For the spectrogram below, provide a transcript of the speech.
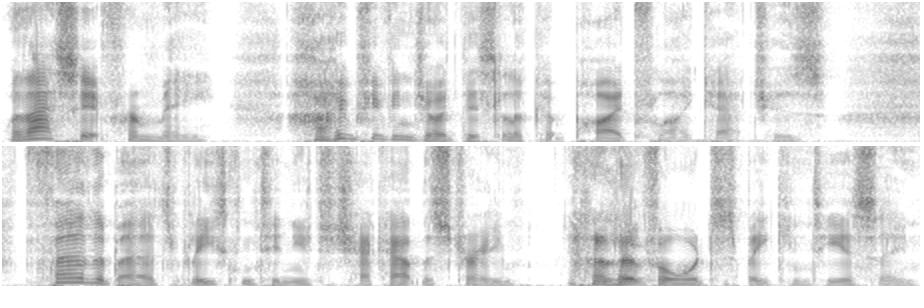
Well, that's it from me. I hope you've enjoyed this look at pied flycatchers. For further birds, please continue to check out the stream, and I look forward to speaking to you soon.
